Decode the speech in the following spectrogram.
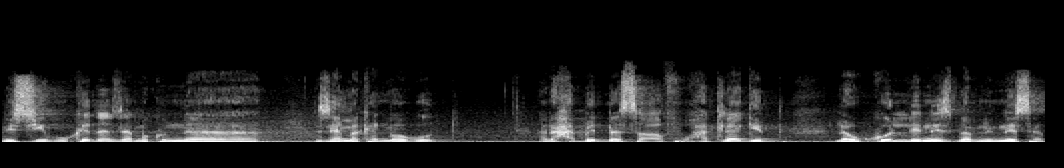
نسيبه كده زي ما كنا زي ما كان موجود. أنا حبيت بس أقف وهتلاقي لو كل نسبة من النسب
